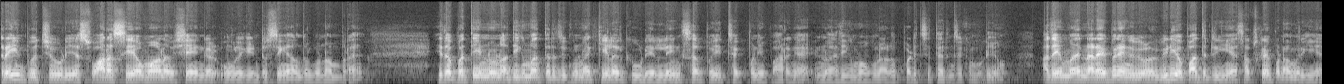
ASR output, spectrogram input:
ட்ரெயின் பூச்சியுடைய சுவாரஸ்யமான விஷயங்கள் உங்களுக்கு இன்ட்ரெஸ்டிங்காக இருந்திருக்கும் நம்புகிறேன் இதை பற்றி இன்னும் அதிகமாக தெரிஞ்சுக்கணுன்னா கீழே இருக்கக்கூடிய லிங்க்ஸை போய் செக் பண்ணி பாருங்கள் இன்னும் அதிகமாக உங்களால் படித்து தெரிஞ்சுக்க முடியும். அதே மாதிரி நிறைய பேர் எங்கள் வீடியோ பார்த்துட்ருக்கீங்க சப்ஸ்கிரைப் பண்ணாமல் இருக்கீங்க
